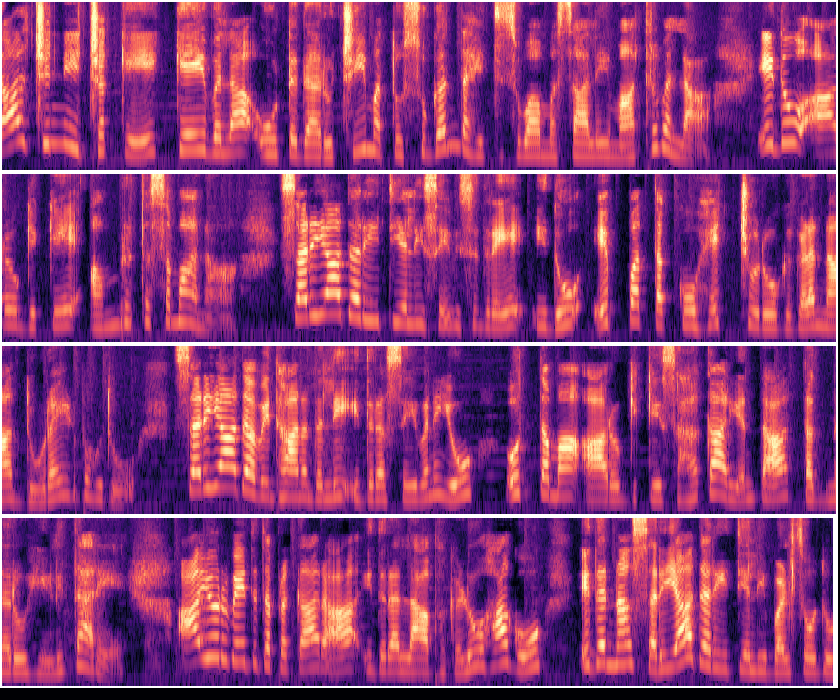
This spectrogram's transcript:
ದಾಲ್ಚಿನ್ನಿ ಚಕ್ಕೆ ಕೇವಲ ಊಟದ ರುಚಿ ಮತ್ತು ಸುಗಂಧ ಹೆಚ್ಚಿಸುವ ಮಸಾಲೆ ಮಾತ್ರವಲ್ಲ, ಇದು ಆರೋಗ್ಯಕ್ಕೆ ಅಮೃತ ಸಮಾನ. ಸರಿಯಾದ ರೀತಿಯಲ್ಲಿ ಸೇವಿಸಿದರೆ ಇದು ಎಪ್ಪತ್ತಕ್ಕೂ ಹೆಚ್ಚು ರೋಗಗಳನ್ನು ದೂರ ಇಡಬಹುದು. ಸರಿಯಾದ ವಿಧಾನದಲ್ಲಿ ಇದರ ಸೇವನೆಯು ಉತ್ತಮ ಆರೋಗ್ಯಕ್ಕೆ ಸಹಕಾರಿ ಅಂತ ತಜ್ಞರು ಹೇಳಿದ್ದಾರೆ. ಆಯುರ್ವೇದದ ಪ್ರಕಾರ ಇದರ ಲಾಭಗಳು ಹಾಗೂ ಇದನ್ನ ಸರಿಯಾದ ರೀತಿಯಲ್ಲಿ ಬಳಸೋದು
